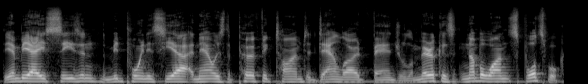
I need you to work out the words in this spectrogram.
The NBA season, the midpoint is here, and now is the perfect time to download FanDuel, America's number one sportsbook,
